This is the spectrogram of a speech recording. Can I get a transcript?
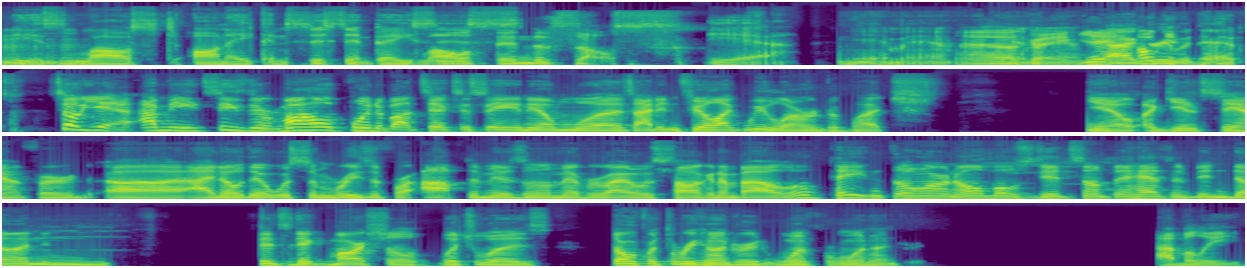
is mhm. lost on a consistent basis. Lost in the sauce. yeah. yeah, man. Okay. man. Yeah, I agree okay. with that. So yeah, I mean, Caesar, my whole point about Texas A&M was I didn't feel like we learned much, you know, against Samford. Uh, I know there was some reason for optimism. Everybody was talking about, well, Payton Thorne almost did something hasn't been done in since Nick Marshall, which was throw for 300, one for 100. I believe.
